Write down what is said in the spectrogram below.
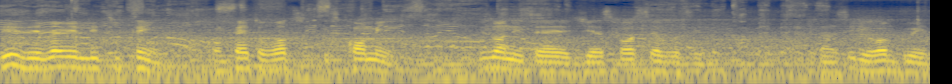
this is a very little thing compared to what is coming. This one is a GX470. You can see the upgrade.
